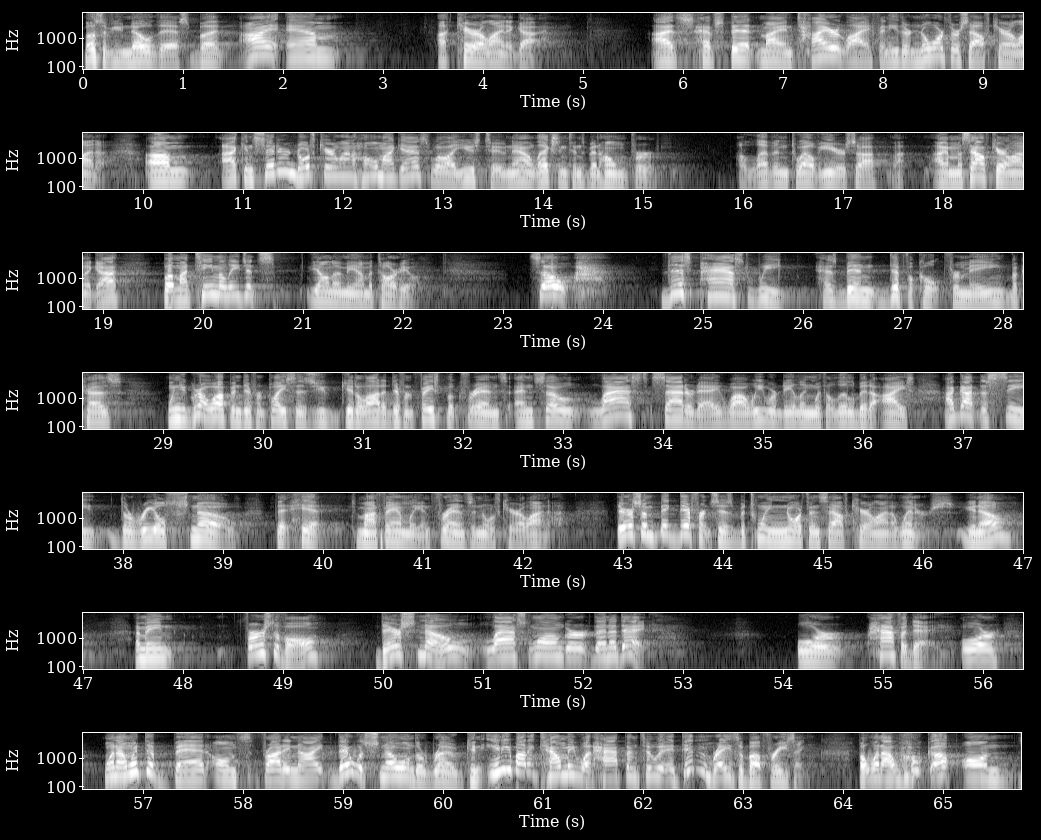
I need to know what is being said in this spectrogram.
Most of you know this, but I am a Carolina guy. I have spent my entire life in either North or South Carolina. Um, I consider North Carolina home, I guess. Well, I used to. Now Lexington's been home for 11, 12 years, so I, I, I'm a South Carolina guy. But my team allegiance, y'all know me, I'm a Tar Heel. So this past week has been difficult for me because when you grow up in different places, you get a lot of different Facebook friends. And so last Saturday, while we were dealing with a little bit of ice, I got to see the real snow that hit my family and friends in North Carolina. There are some big differences between North and South Carolina winters, you know? I mean, first of all, their snow lasts longer than a day, or half a day, or when I went to bed on Friday night, there was snow on the road. Can anybody tell me what happened to it? It didn't raise above freezing. But when I woke up on,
